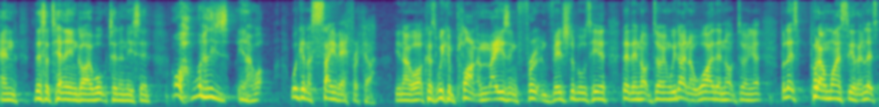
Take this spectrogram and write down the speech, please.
And this Italian guy walked in and he said, Oh, what are these? You know what? We're going to save Africa. You know what? Because we can plant amazing fruit and vegetables here that they're not doing. We don't know why they're not doing it. But let's put our minds together and let's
